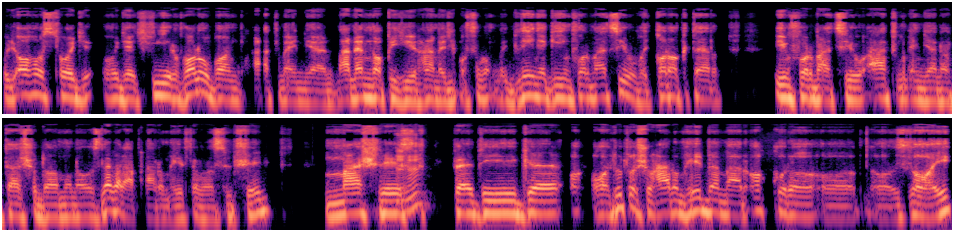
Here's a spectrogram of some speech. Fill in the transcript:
hogy ahhoz, hogy, hogy egy hír valóban átmenjen, már nem napi hír, hanem egy, egy lényegi információ, vagy karakter információ átmenjen a társadalmon, ahhoz legalább három hétre van szükség. Másrészt uh-huh. pedig eh, az utolsó három hétben már akkora a, a zaj,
